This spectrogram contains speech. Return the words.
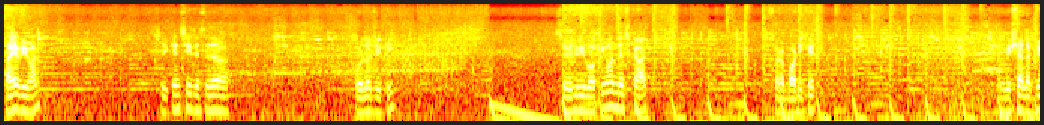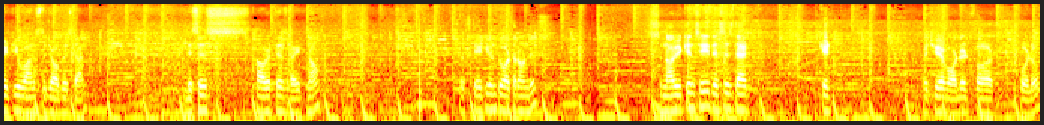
Hi everyone. So you can see this is a Polo GT. So we'll be working on this car for a body kit and we shall update you once the job is done. This is how it is right now. So stay tuned to Auto Rounders. So now you can see this is that kit which we have ordered for Polo.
